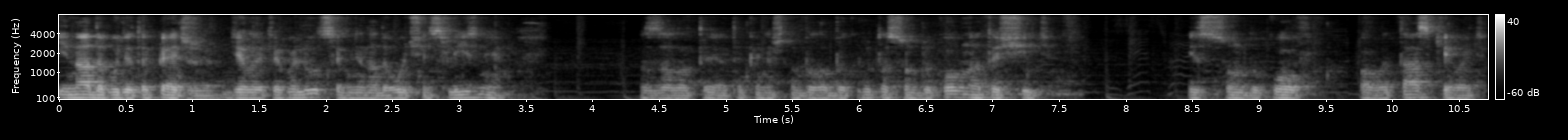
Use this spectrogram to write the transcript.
и надо будет, опять же, делать эволюцию. Мне надо очень слизни золотые. Это, конечно, было бы круто сундуков натащить. Из сундуков повытаскивать.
